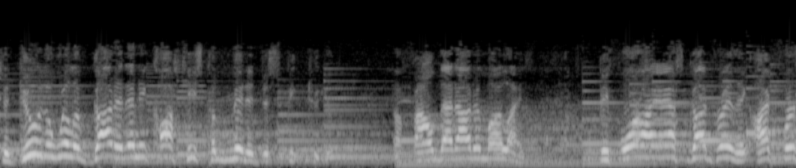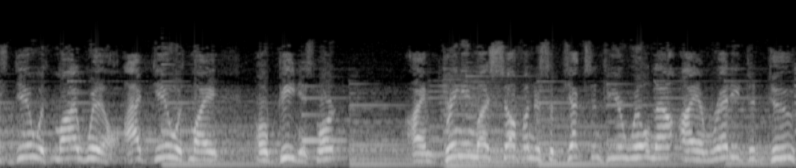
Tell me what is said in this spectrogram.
to do the will of God at any cost, he's committed to speak to you. I found that out in my life. Before I ask God for anything, I first deal with my will. I deal with my obedience. Lord, I'm bringing myself under subjection to your will now. I am ready to do.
